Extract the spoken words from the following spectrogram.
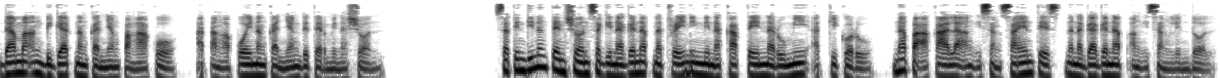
dama ang bigat ng kanyang pangako, at ang apoy ng kanyang determinasyon. Sa tindi ng tensyon sa ginaganap na training ni na Captain Narumi at Kikoru, napaakala ang isang scientist na nagaganap ang isang lindol.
